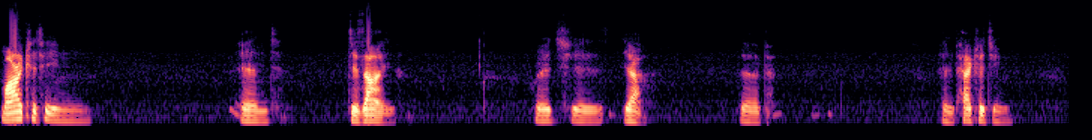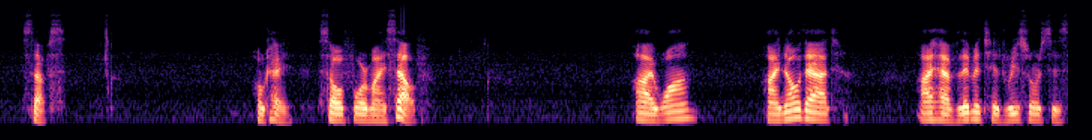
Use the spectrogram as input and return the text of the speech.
marketing and design, which is, yeah, the and packaging stuffs. Okay, so for myself, I want, I know that I have limited resources,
